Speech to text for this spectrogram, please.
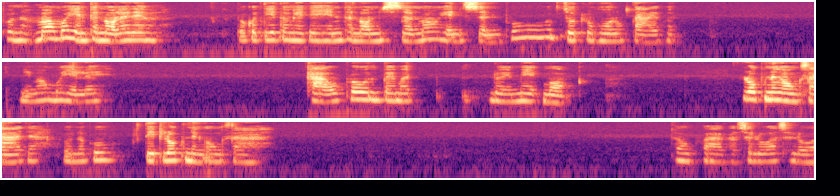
พุ่นะมองไม่เห็นถนนเลยเด้ปกติตรงนี้จะเห็นถนนส่วนมองเห็นส่วนพูดสุดลูกหูลูกตายคนนี่มองไม่เห็นเลย ขาวโพลนไปหมาโดยเมฆหมอก ลบหนึ่งองศาจ้ะอุณหภูมิติดลบหนึ่งองศาท้องฟ้าก็สลัวสลัว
